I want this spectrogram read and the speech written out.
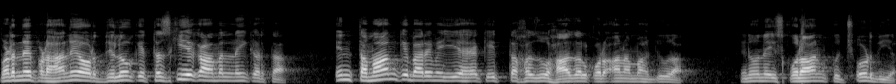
پڑھنے، پڑھانے اور دلوں کے تزکیے کا عمل نہیں کرتا۔ ان تمام کے بارے میں یہ ہے کہ اتخذ و حاضل قرآن محجورہ انہوں نے اس قرآن کو چھوڑ دیا۔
